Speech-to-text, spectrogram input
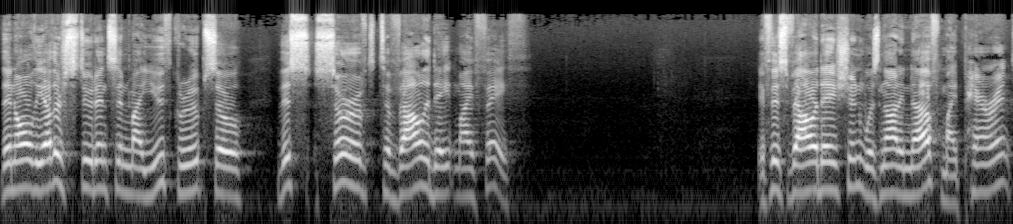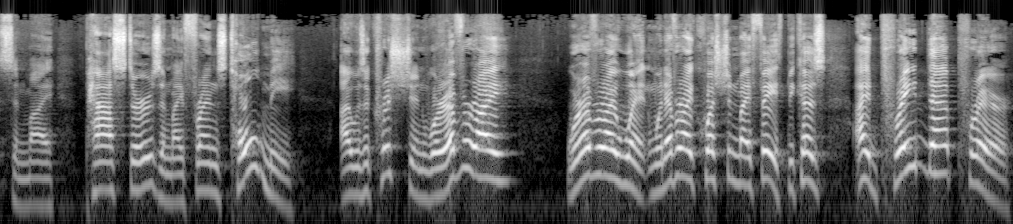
than all the other students in my youth group, so this served to validate my faith. If this validation was not enough, my parents and my pastors and my friends told me I was a Christian wherever I wherever I went, whenever I questioned my faith because I had prayed that prayer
